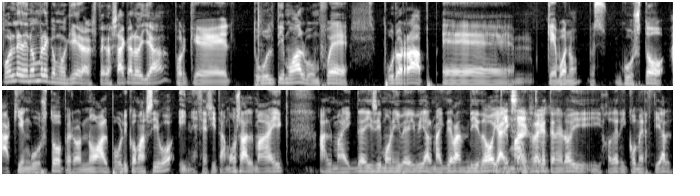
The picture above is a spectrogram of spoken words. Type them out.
Ponle de nombre como quieras, pero sácalo ya porque tu último álbum fue puro rap eh, que bueno, pues gustó a quien gustó, pero no al público masivo y necesitamos al Mike, al Mike de Easy Money Baby, al Mike de Bandido y al Mike reggaetonero y, y joder, y comercial.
